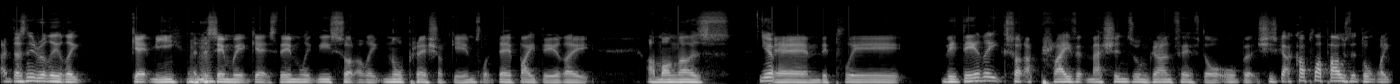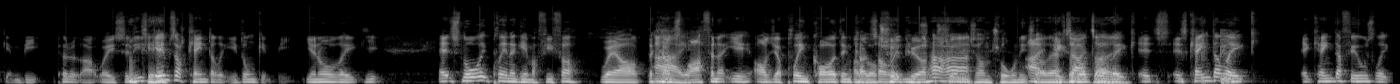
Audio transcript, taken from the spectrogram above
it doesn't really like get me in the same way it gets them. Like these sort of like no pressure games, like Dead by Daylight, Among Us, Yeah, Um, they play. They do like sort of private missions on Grand Theft Auto, but she's got a couple of pals that don't like getting beat. Put it that way. So these Okay. games are kind of like you don't get beat. You know, like you, it's not like playing a game of FIFA where the kid's Aye. laughing at you, or you're playing COD and oh, kids we're are like pure. "Ha ha." each other and trolling each Aye, other. exactly. Like it's it's kind of like it kind of feels like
